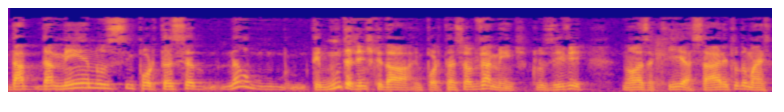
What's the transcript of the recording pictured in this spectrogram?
dá, dá menos importância, não, tem muita gente que dá importância, obviamente, inclusive nós aqui, a Sara e tudo mais.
